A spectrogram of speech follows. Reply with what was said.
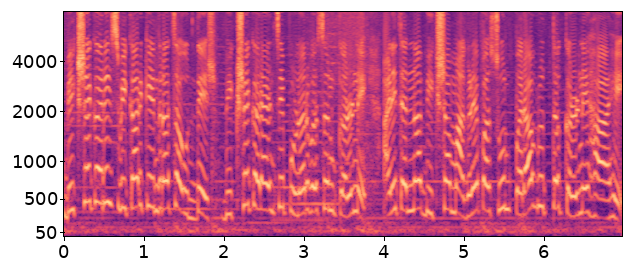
भिक्षेकरी स्वीकार केंद्राचा उद्देश भिक्षेकरांचे पुनर्वसन करणे आणि त्यांना भिक्षा मागण्यापासून परावृत्त करणे हा आहे.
